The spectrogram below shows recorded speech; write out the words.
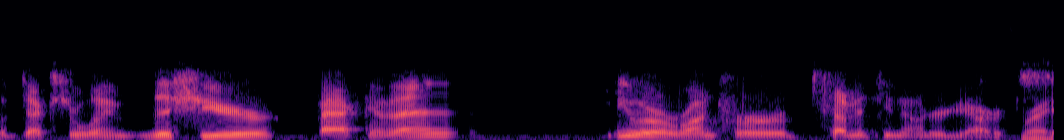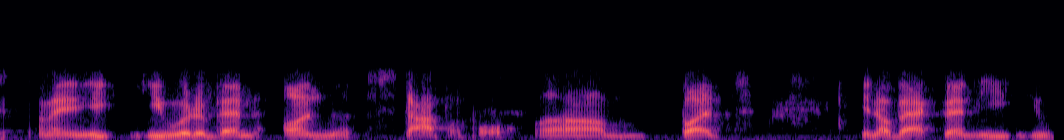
of Dexter Williams this year, back then, he would have run for 1,700 yards. Right. I mean, he, he would have been unstoppable. Um, but you know, back then he, he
